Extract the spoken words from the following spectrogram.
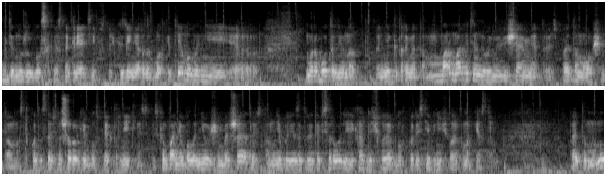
где нужен был, соответственно, креатив с точки зрения разработки требований. Э, Мы работали над некоторыми там мар- маркетинговыми вещами, то есть поэтому, в общем-то, у нас такой достаточно широкий был спектр деятельности. То есть компания была не очень большая, то есть там не были закрыты все роли, и каждый человек был в какой-то степени человеком-оркестром. Поэтому, ну,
